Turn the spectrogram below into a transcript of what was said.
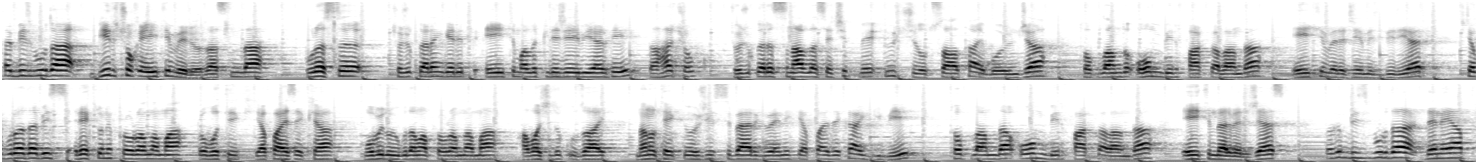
Tabii biz burada birçok eğitim veriyoruz. Aslında burası çocukların gelip eğitim alıp gideceği bir yer değil. Daha çok çocukları sınavla seçip ve 3 yıl 36 ay boyunca toplamda 11 farklı alanda eğitim vereceğimiz bir yer. İşte burada biz elektronik programlama, robotik, yapay zeka, mobil uygulama programlama, havacılık, uzay, nanoteknoloji, siber güvenlik, yapay zeka gibi toplamda 11 farklı alanda eğitimler vereceğiz. Bakın biz burada deney yap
